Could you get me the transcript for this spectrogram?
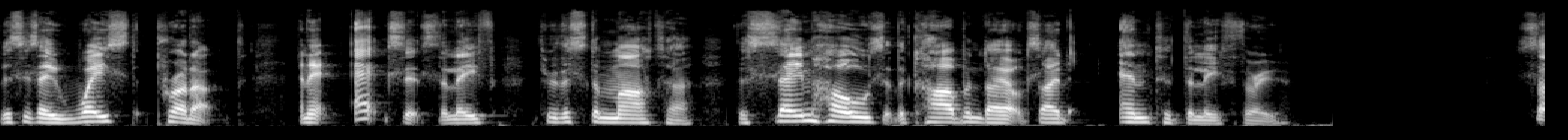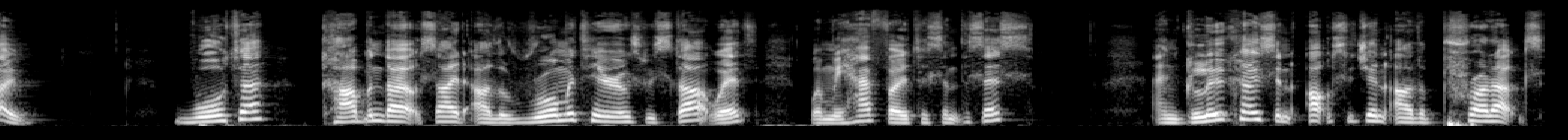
This is a waste product and it exits the leaf through the stomata, the same holes that the carbon dioxide entered the leaf through. So, Water, carbon dioxide are the raw materials we start with when we have photosynthesis, and glucose and oxygen are the products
